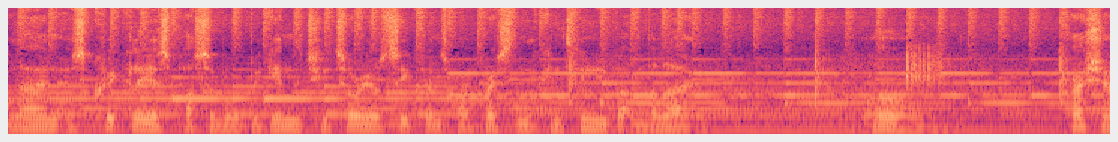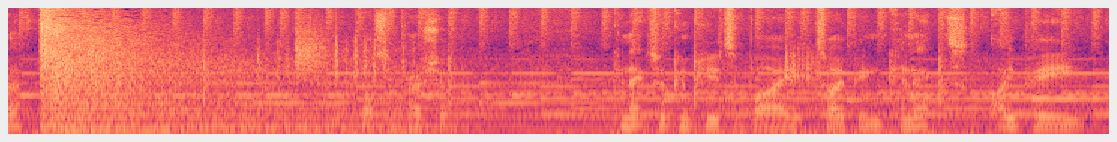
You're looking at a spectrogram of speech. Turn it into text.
Learn as quickly as possible. Begin the tutorial sequence by pressing the continue button below. Whoa. Pressure. Lots of pressure. Connect to a computer by typing connect IP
